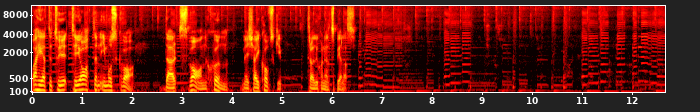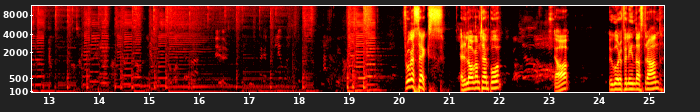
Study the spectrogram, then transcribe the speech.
Vad heter te teatern i Moskva där Svansjön med Tchaikovsky traditionellt spelas? Fråga 6. Är det lagom tempo? Ja. Hur går det för Linda Strand?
